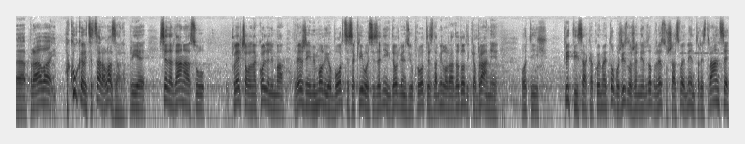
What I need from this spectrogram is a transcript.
e, prava. A kukavice cara Lazara prije sedam dana su klečala na koljenima režim i molio borce sa krivosti za njih da organizuju protest da Milorada Dodika brane od tih pritisaka kojima je to bož izložen jer dobro ne sluša svoje mentore strance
